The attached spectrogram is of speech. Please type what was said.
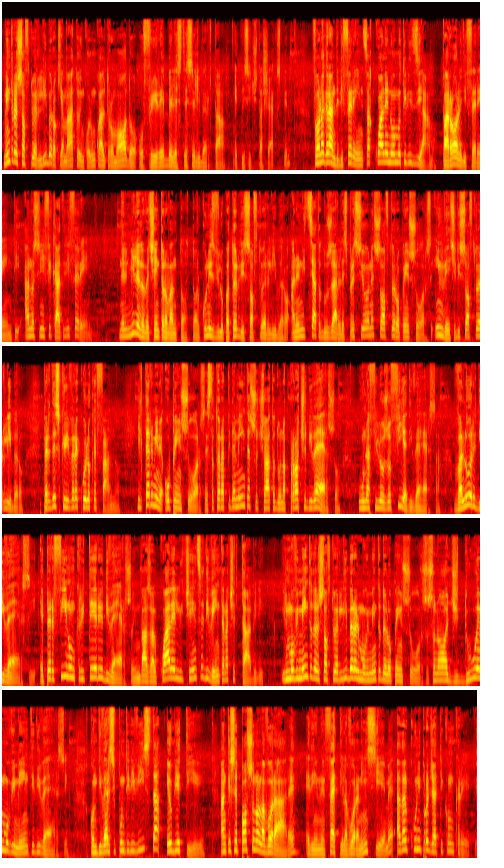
Mentre il software libero chiamato in qualunque altro modo offrirebbe le stesse libertà, e qui si cita Shakespeare, fa una grande differenza quale nome utilizziamo. Parole differenti hanno significati differenti. Nel 1998 alcuni sviluppatori di software libero hanno iniziato ad usare l'espressione software open source invece di software libero per descrivere quello che fanno. Il termine open source è stato rapidamente associato ad un approccio diverso, una filosofia diversa, valori diversi e perfino un criterio diverso in base al quale le licenze diventano accettabili. Il movimento del software libero e il movimento dell'open source sono oggi due movimenti diversi con diversi punti di vista e obiettivi, anche se possono lavorare, ed in effetti lavorano insieme, ad alcuni progetti concreti.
